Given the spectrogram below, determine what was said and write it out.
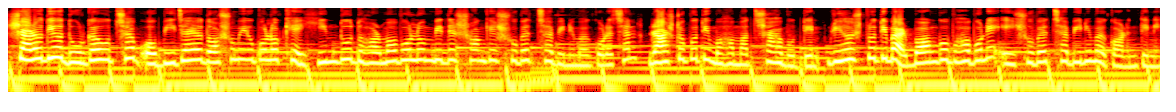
শারদীয় দুর্গা উৎসব ও বিজয়া দশমী উপলক্ষে হিন্দু ধর্মাবলম্বীদের সঙ্গে শুভেচ্ছা বিনিময় করেছেন রাষ্ট্রপতি মোহাম্মদ শাহাবুদ্দিন। বৃহস্পতিবার বঙ্গভবনে এই শুভেচ্ছা বিনিময় করেন তিনি।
